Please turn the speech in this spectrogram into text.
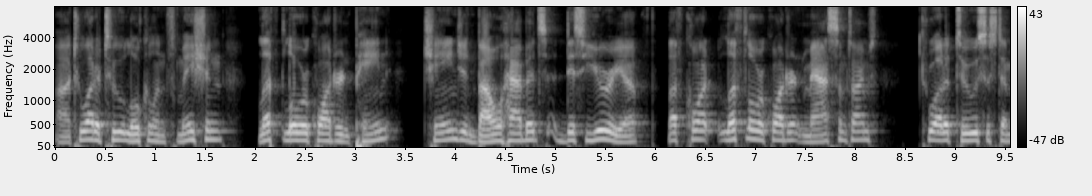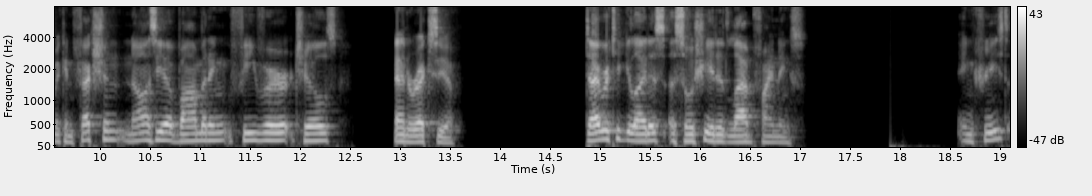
Uh, two out of two, local inflammation, left lower quadrant pain, change in bowel habits, dysuria, left, left lower quadrant mass sometimes, two out of two, systemic infection, nausea, vomiting, fever, chills, anorexia. Diverticulitis associated lab findings. Increased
